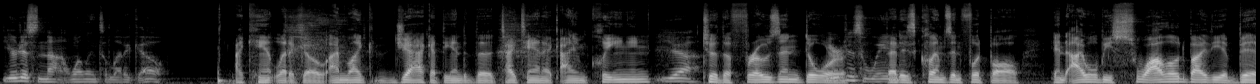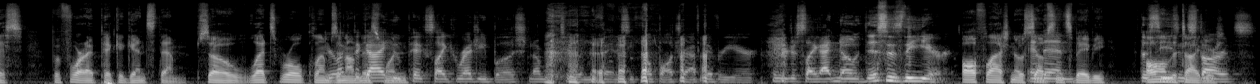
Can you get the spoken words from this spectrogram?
You're just not willing to let it go. I can't let it go. I'm like Jack at the end of the Titanic. I am clinging yeah. to the frozen door that is Clemson football, and I will be swallowed by the abyss before I pick against them. So let's roll Clemson you're like on the this guy one. who picks like Reggie Bush, number two in the fantasy football draft every year, and you're just like, I know this is the year. All flash, no substance, baby. The All season the starts,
